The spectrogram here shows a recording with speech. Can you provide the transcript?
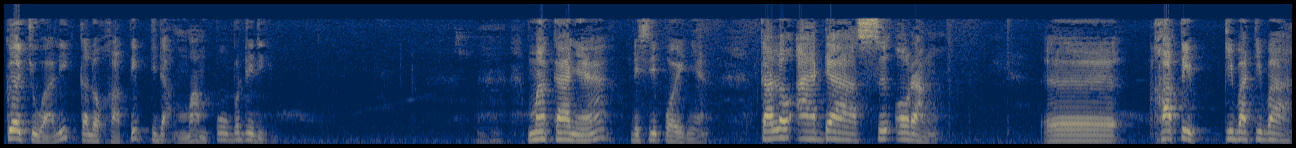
Kecuali kalau khatib tidak mampu berdiri. Makanya, di sini poinnya. Kalau ada seorang eh, khatib tiba-tiba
